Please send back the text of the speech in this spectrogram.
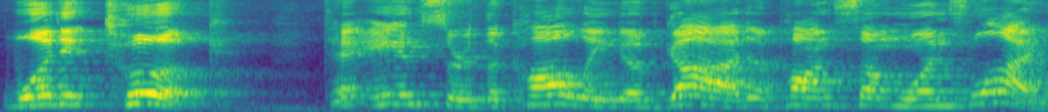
what it took to answer the calling of God upon someone's life.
